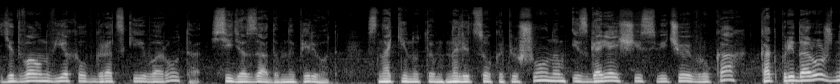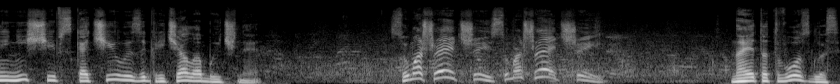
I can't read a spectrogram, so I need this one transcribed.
Едва он въехал в городские ворота, сидя задом наперед, с накинутым на лицо капюшоном и с горящей свечой в руках, как придорожный нищий вскочил и закричал обычное. «Сумасшедший! Сумасшедший!» На этот возглас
